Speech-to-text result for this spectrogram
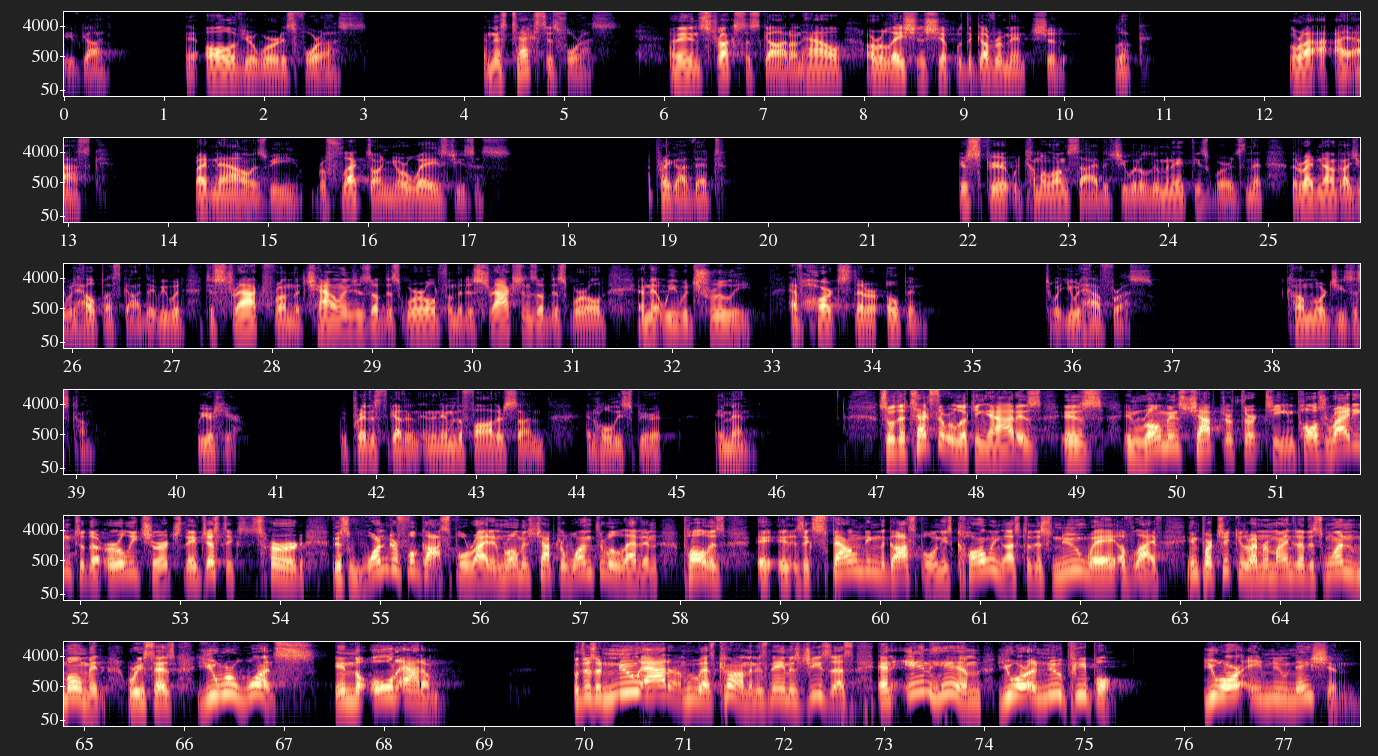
believe, God, that all of your word is for us. And this text is for us. And it instructs us, God, on how our relationship with the government should look. Lord, I, I ask right now as we reflect on your ways, Jesus, I pray, God, that your spirit would come alongside, that you would illuminate these words, and that, that right now, God, you would help us, God, that we would distract from the challenges of this world, from the distractions of this world, and that we would truly have hearts that are open to what you would have for us. Come, Lord Jesus, come. We are here. We pray this together in the name of the Father, Son, and Holy Spirit. Amen. So, the text that we're looking at is, is in Romans chapter 13. Paul's writing to the early church. They've just heard this wonderful gospel, right? In Romans chapter 1 through 11, Paul is, is expounding the gospel and he's calling us to this new way of life. In particular, I'm reminded of this one moment where he says, You were once in the old Adam. But there's a new Adam who has come, and his name is Jesus, and in him you are a new people. You are a new nation.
